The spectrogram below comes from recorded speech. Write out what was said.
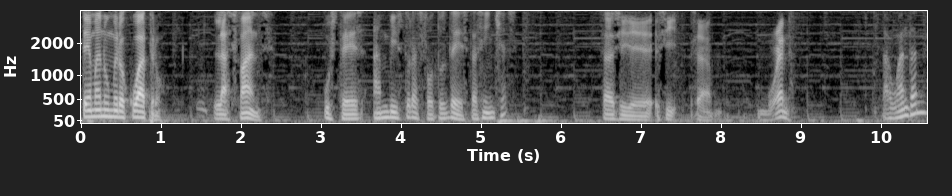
Tema número cuatro. Las fans. ¿Ustedes han visto las fotos de estas hinchas? O sea, sí, eh, sí, o sea, bueno, ¿La aguantan?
